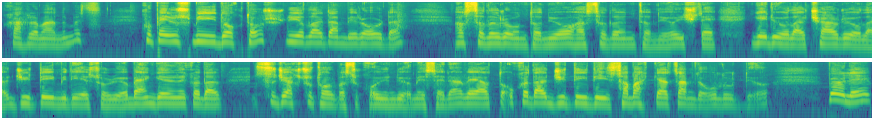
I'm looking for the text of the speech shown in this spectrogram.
kahramanımız. Kuperus bir doktor. Yıllardan beri orada. Hastaları onu tanıyor, hastalarını tanıyor. İşte geliyorlar, çağırıyorlar. Ciddi mi diye soruyor. Ben gelene kadar sıcak su torbası koyun diyor mesela. Veyahut da o kadar ciddi değil, sabah gelsem de olur diyor. Böyle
